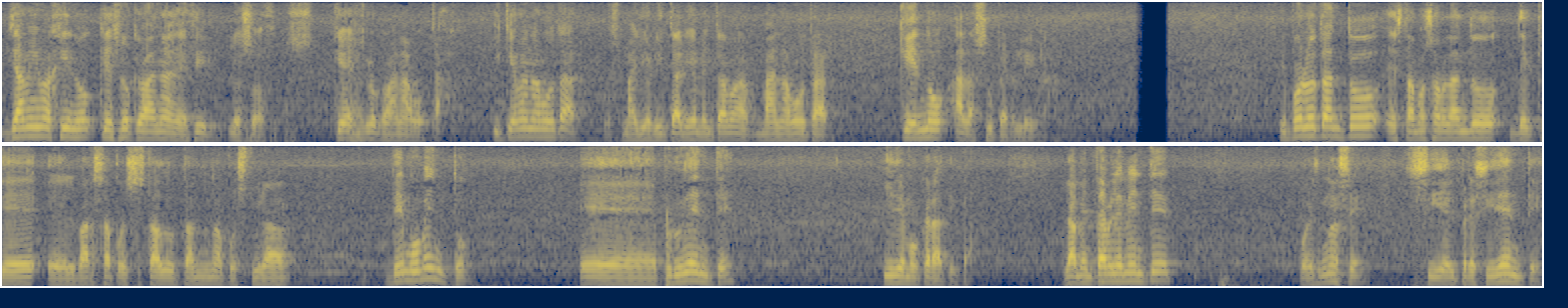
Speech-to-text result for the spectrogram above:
ya me imagino qué es lo que van a decir los socios, qué es lo que van a votar. ¿Y qué van a votar? Pues mayoritariamente van a votar que no a la Superliga. Y por lo tanto estamos hablando de que el Barça pues está adoptando una postura de momento eh, prudente y democrática. Lamentablemente, pues no sé, si el presidente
